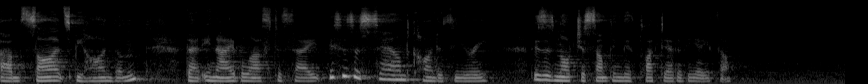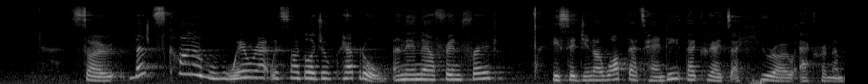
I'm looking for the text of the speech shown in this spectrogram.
um, science behind them that enable us to say, this is a sound kind of theory. This is not just something they've plucked out of the ether. So that's kind of where we're at with psychological capital. And then our friend Fred, he said, you know what, that's handy. That creates a HERO acronym.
